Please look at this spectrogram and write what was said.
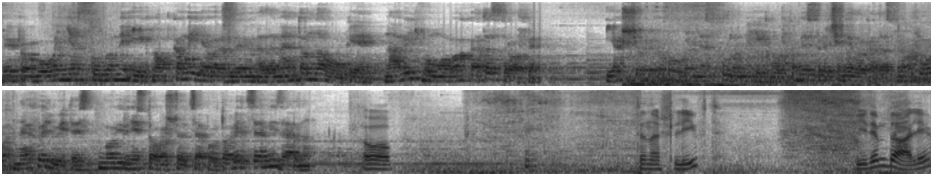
Випробування з кубами і кнопками є важливим елементом науки, навіть в умовах катастрофи. Якщо випробування з кубами і кнопками спричинило катастрофу, не хвилюйтесь. Ймовірність того, що це повториться, мізерна. Оп. Це наш ліфт. Їдемо далі.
